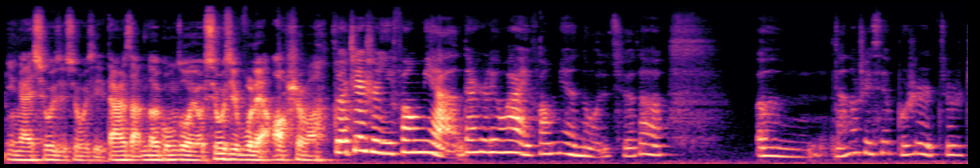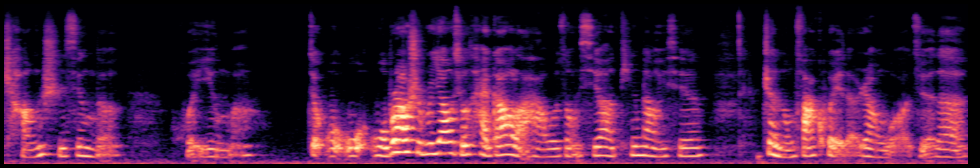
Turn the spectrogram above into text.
应该休息休息，但是咱们的工作又休息不了，是吗？对，这是一方面，但是另外一方面呢，我就觉得，嗯，难道这些不是就是常识性的回应吗？就我我我不知道是不是要求太高了哈，我总希望听到一些振聋发聩的，让我觉得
